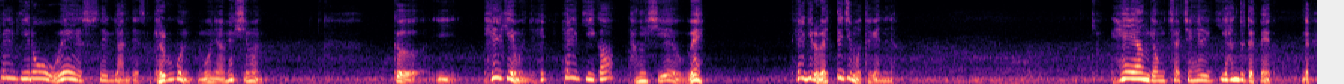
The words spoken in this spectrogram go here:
헬기로 왜 수색이 안 됐을까? 결국은 뭐냐 핵심은 그 이 헬기의 문제. 헬기가 당시에 왜 헬기를 왜 뜨지 못하겠느냐? 해양 경찰청 헬기 한두 대 빼고, 그러니까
